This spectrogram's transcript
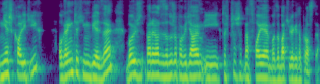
nie szkolić ich, ograniczyć im wiedzę, bo już parę razy za dużo powiedziałem i ktoś przeszedł na swoje, bo zobaczył, jakie to proste.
